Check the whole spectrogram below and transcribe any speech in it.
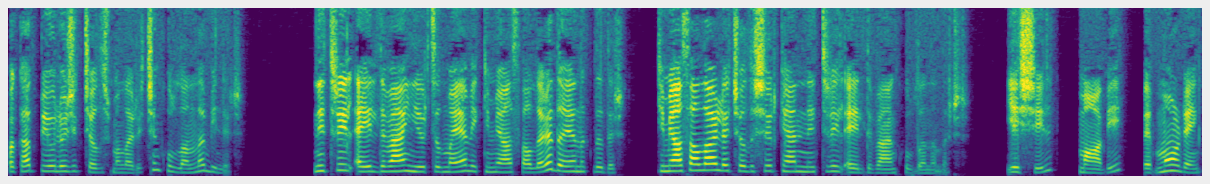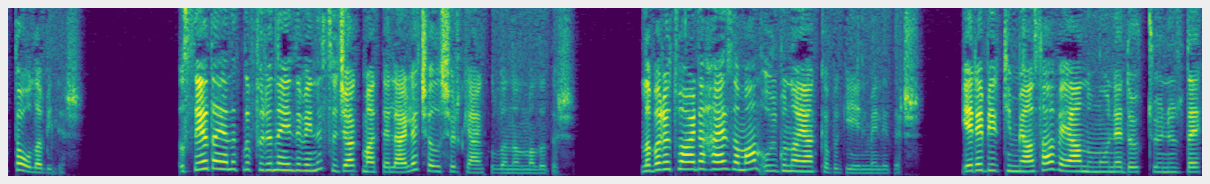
fakat biyolojik çalışmalar için kullanılabilir. Nitril eldiven yırtılmaya ve kimyasallara dayanıklıdır. Kimyasallarla çalışırken nitril eldiven kullanılır. Yeşil, mavi ve mor renkte olabilir. Isıya dayanıklı fırın eldiveni sıcak maddelerle çalışırken kullanılmalıdır. Laboratuvarda her zaman uygun ayakkabı giyilmelidir. Yere bir kimyasal veya numune döktüğünüzde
